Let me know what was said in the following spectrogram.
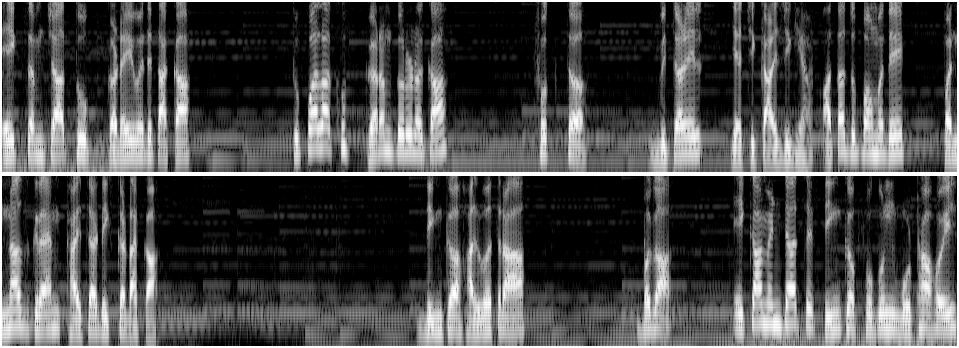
एक चमचा तूप कढईमध्ये टाका. तुपाला खूप गरम करू नका. फक्त वितळेल याची काळजी घ्या. आता तुपामध्ये पन्नास ग्रॅम खायचा डिंक टाका. डिंक हलवत राहा. बघा एका मिनिटात ते डिंक फुगून मोठा होईल.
